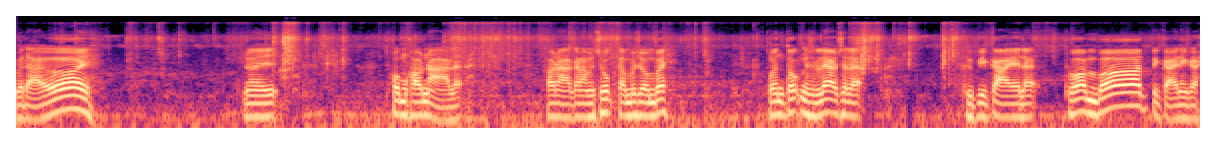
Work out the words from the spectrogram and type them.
วดาเอ้ยในพรมเขาหนาแหละเขาหนากำลังชุกท่านผู้ชมไปฝนตกนี่เสร็จแล้วใช่แล้วคือปีกายแหละท่วมเบิดปีกายนี่กัน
